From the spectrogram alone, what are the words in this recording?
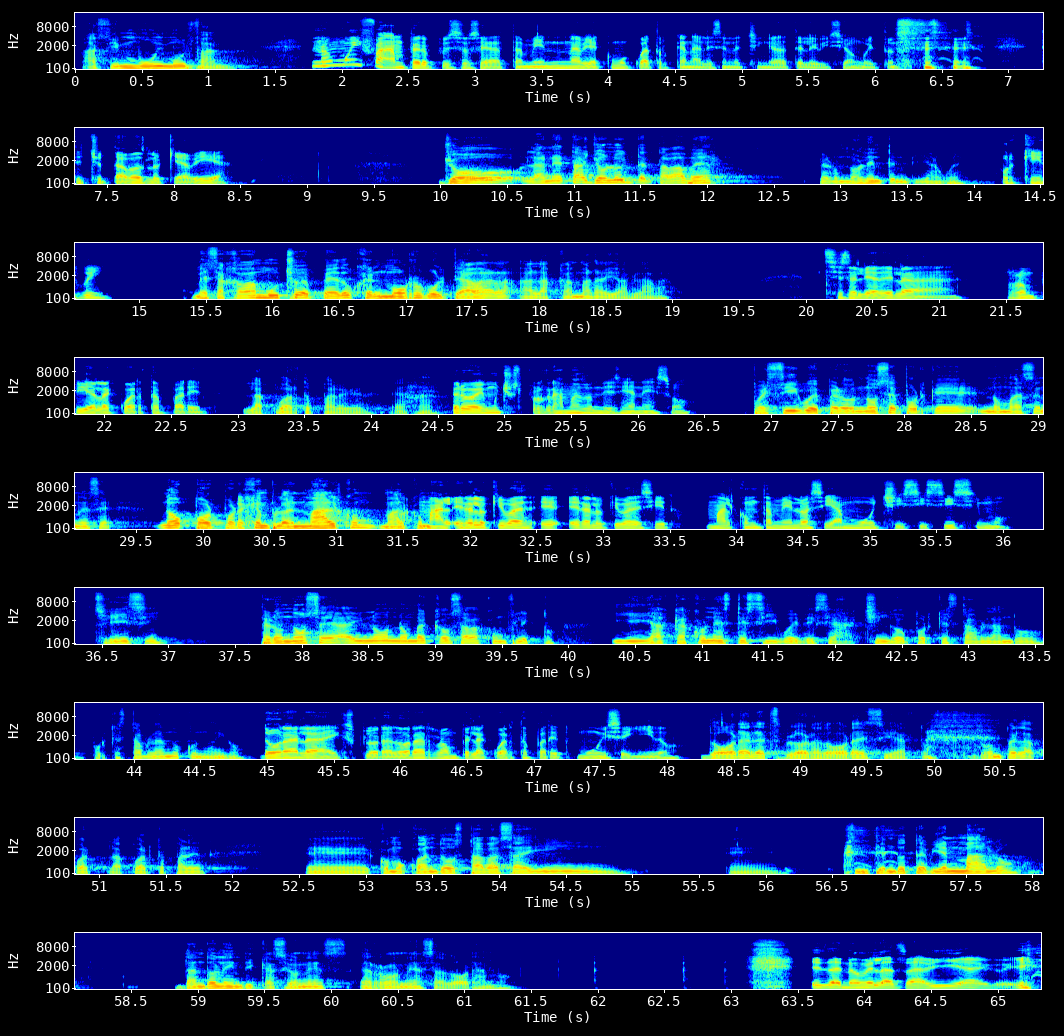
Así muy muy fan. No muy fan, pero pues, o sea, también había como cuatro canales en la chingada televisión, güey. Entonces, te chutabas lo que había. Yo, la neta, yo lo intentaba ver, pero no le entendía, güey. ¿Por qué, güey? Me sacaba mucho de pedo que el morro volteaba a la, a la cámara y hablaba. Se salía de la... rompía la cuarta pared. La cuarta pared, ajá. Pero hay muchos programas donde hacían eso. Pues sí, güey, pero no sé por qué nomás en ese... No, por, por ejemplo, en Malcolm, Malcolm... Mal, era lo que iba, eh, era lo que iba a decir. Malcolm también lo hacía muchísimo. Sí, sí. Pero no sé, ahí no, no me causaba conflicto. Y acá con este sí, güey, decía, ah, chingo, ¿por qué está hablando? ¿Por qué está hablando conmigo? Dora la exploradora rompe la cuarta pared muy seguido. Dora la exploradora, es cierto. Rompe la, cuar- la cuarta pared. Eh, como cuando estabas ahí eh, sintiéndote bien malo, dándole indicaciones erróneas a Dora, ¿no? Esa no me la sabía, güey.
